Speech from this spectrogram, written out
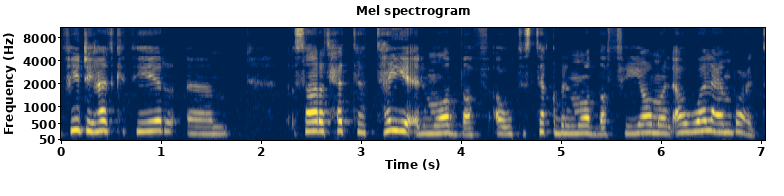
في جهات كثير صارت حتى تهيئ الموظف أو تستقبل الموظف في يومه الأول عن بُعد،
